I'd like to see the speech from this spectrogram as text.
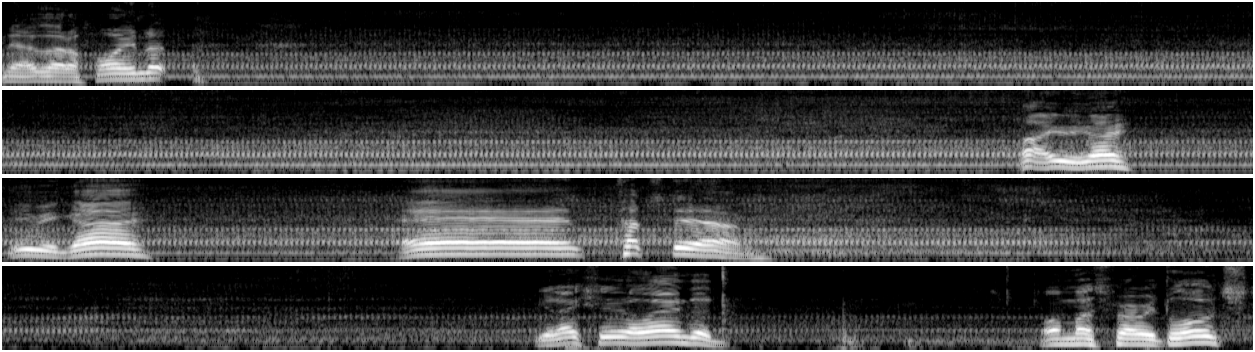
Now I've got to find it. Here we go. Here we go. And touchdown. It actually landed almost where it launched.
